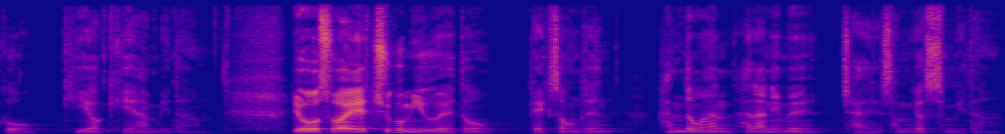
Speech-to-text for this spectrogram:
꼭 기억해야 합니다. 여호수아의 죽음 이후에도 백성들은 한동안 하나님을 잘 섬겼습니다.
